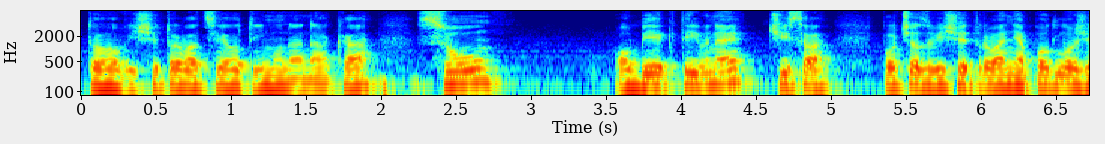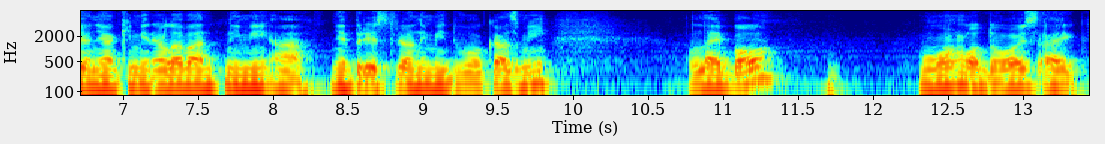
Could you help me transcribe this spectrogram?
toho vyšetrovacieho týmu na NAKA, sú objektívne, či sa počas vyšetrovania podložia nejakými relevantnými a nepriestrelnými dôkazmi, lebo mohlo dôjsť aj k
